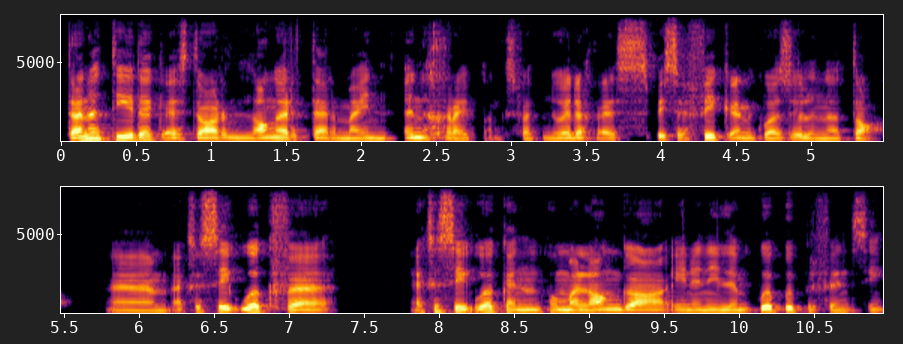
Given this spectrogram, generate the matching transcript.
Dan natuurlik is daar langer termyn ingrypings wat nodig is spesifiek in KwaZulu-Natal. Ehm um, ek sou sê ook vir ek sou sê ook in Mpumalanga en in die Limpopo provinsie.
